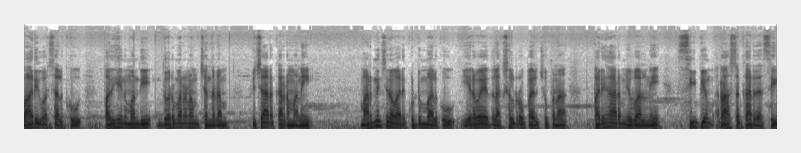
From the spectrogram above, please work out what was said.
భారీ వర్షాలకు పదిహేను మంది దుర్మరణం చెందడం విచారకరణమని మరణించిన వారి కుటుంబాలకు ఇరవై ఐదు లక్షల రూపాయల చొప్పున పరిహారం ఇవ్వాలని సిపిఎం రాష్ట్ర కార్యదర్శి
